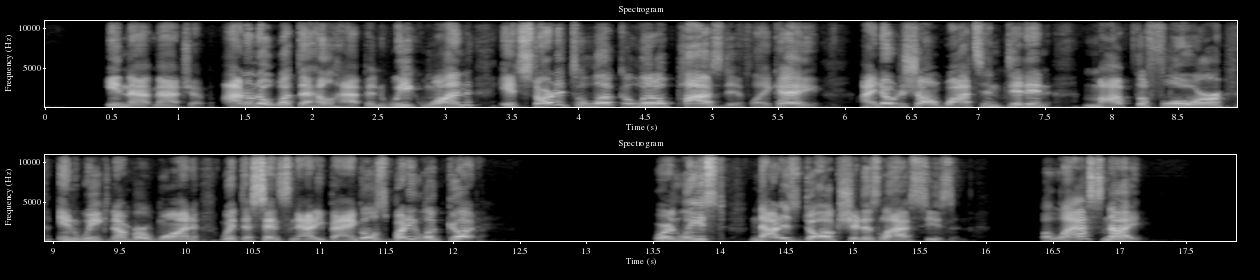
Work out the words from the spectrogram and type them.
in that matchup. I don't know what the hell happened. Week one, it started to look a little positive. Like, hey, I know Deshaun Watson didn't mop the floor in week number one with the Cincinnati Bengals, but he looked good. Or at least not as dog shit as last season. But last night,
